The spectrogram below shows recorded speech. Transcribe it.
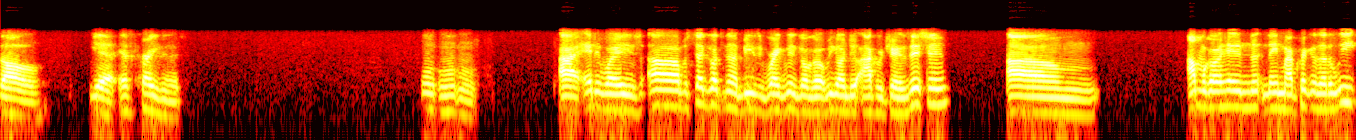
So, yeah, it's craziness. Mm-mm-mm. All right. Anyways, um, instead of going to the busy break, we're gonna go. We're gonna do awkward transition. Um, I'm gonna go ahead and name my crickets of the week.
